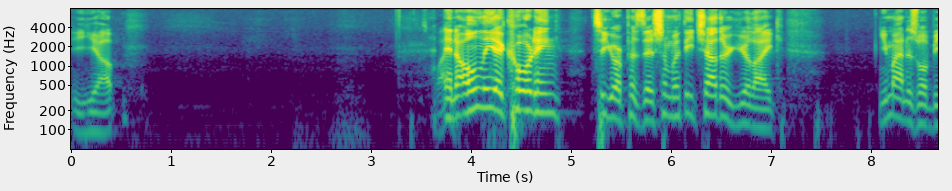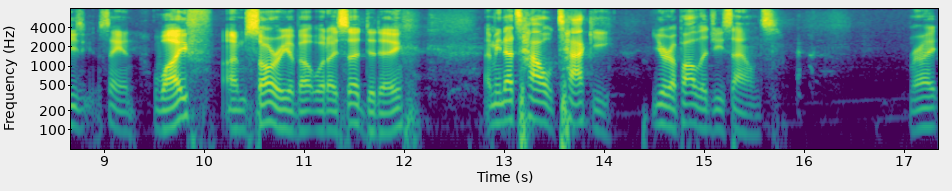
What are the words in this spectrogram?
Yep. And only according to your position with each other, you're like, you might as well be saying, Wife, I'm sorry about what I said today. I mean, that's how tacky your apology sounds. Right?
